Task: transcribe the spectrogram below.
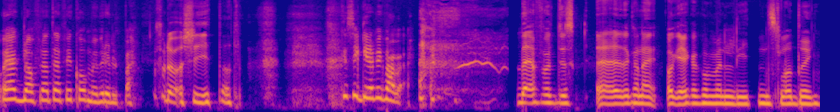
Og jeg er glad for at jeg fikk komme i bryllupet. For det var skitete. Ikke sikkert jeg fikk være med. Det er faktisk eh, det kan jeg, Ok, jeg kan komme med en liten sladring.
